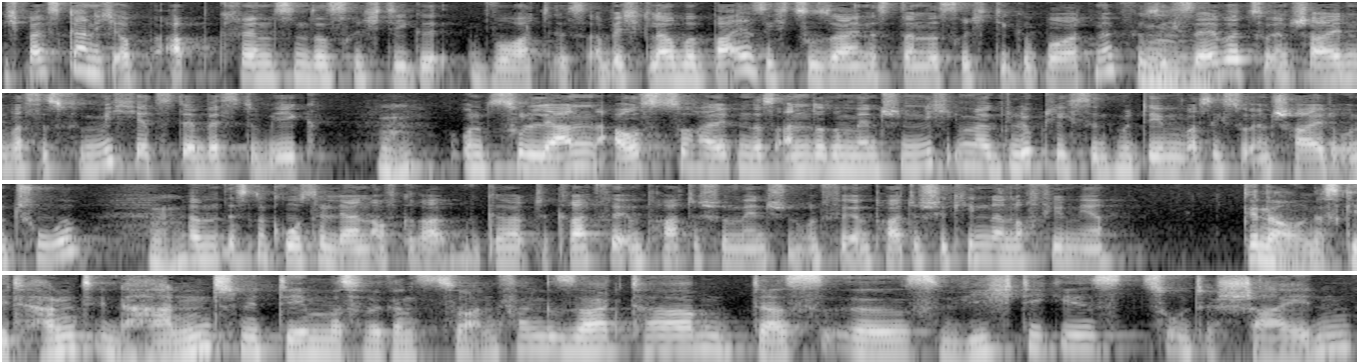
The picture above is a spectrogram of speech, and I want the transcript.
ich weiß gar nicht, ob abgrenzen das richtige Wort ist, aber ich glaube, bei sich zu sein ist dann das richtige Wort. Ne? Für mhm. sich selber zu entscheiden, was ist für mich jetzt der beste Weg. Mhm. Und zu lernen, auszuhalten, dass andere Menschen nicht immer glücklich sind mit dem, was ich so entscheide und tue, mhm. ähm, ist eine große Lernaufgabe, gerade für empathische Menschen und für empathische Kinder noch viel mehr. Genau, und das geht Hand in Hand mit dem, was wir ganz zu Anfang gesagt haben, dass es wichtig ist zu unterscheiden,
